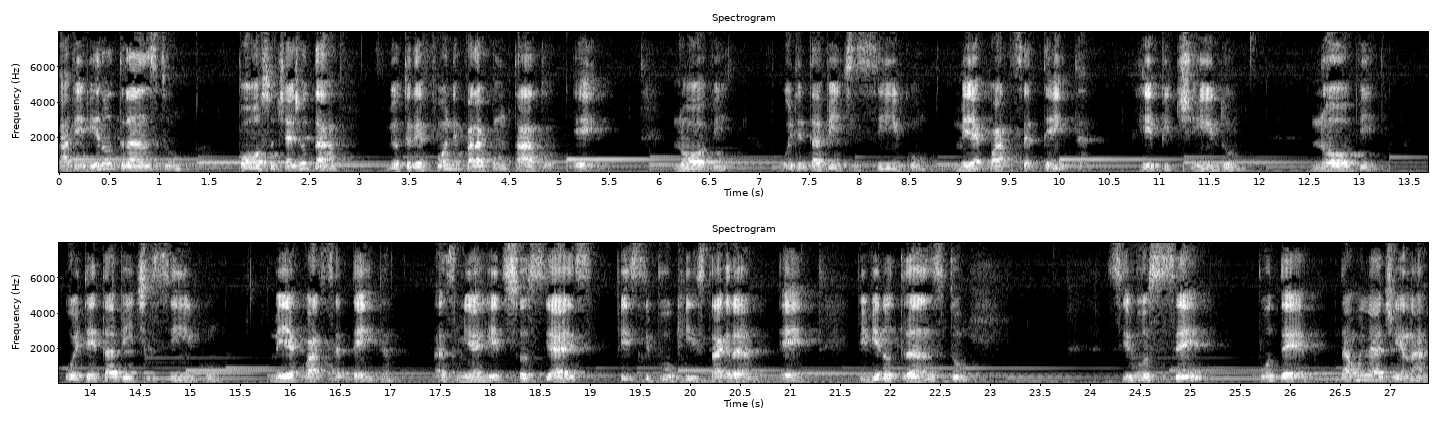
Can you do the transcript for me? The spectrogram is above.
a Vivi no Trânsito, posso te ajudar. Meu telefone para contato é 9 8025 6470. Repetindo, 9 8025 6470. As minhas redes sociais, Facebook e Instagram é Vivi no Trânsito. Se você puder, dá uma olhadinha lá.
